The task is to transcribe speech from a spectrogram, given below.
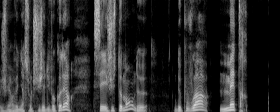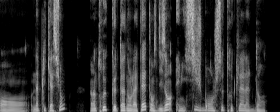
je vais revenir sur le sujet du vocodeur, c'est justement de, de pouvoir mettre en application un truc que tu as dans la tête en se disant Eh, mais si je branche ce truc-là là-dedans,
